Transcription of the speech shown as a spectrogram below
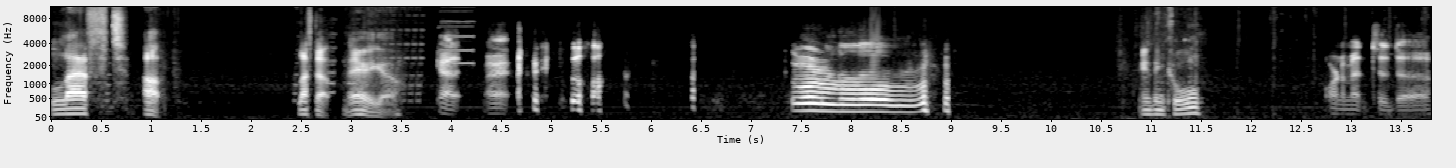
left, up. Left up. There you go. Got it. Alright. Anything cool? Ornamented, uh.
